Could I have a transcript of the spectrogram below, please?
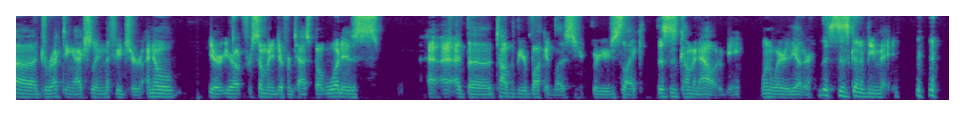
uh, directing actually in the future? I know you're you're up for so many different tasks, but what is at, at the top of your bucket list where you're just like, this is coming out of me one way or the other. This is going to be made.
